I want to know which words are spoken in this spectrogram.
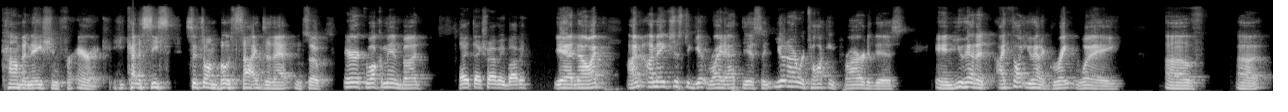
combination for Eric. He kind of sees sits on both sides of that. And so, Eric, welcome in, bud. Hey, thanks for having me, Bobby. Yeah, no, I, I'm I'm anxious to get right at this. And you and I were talking prior to this, and you had a I thought you had a great way of uh,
